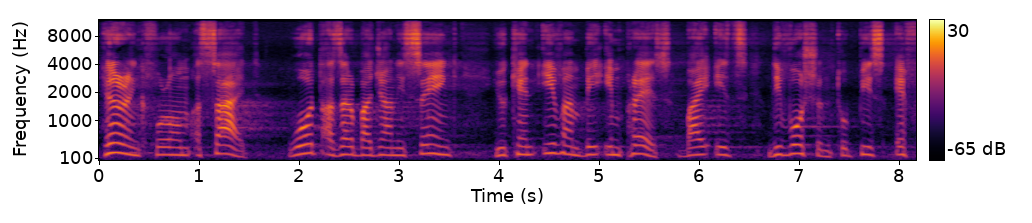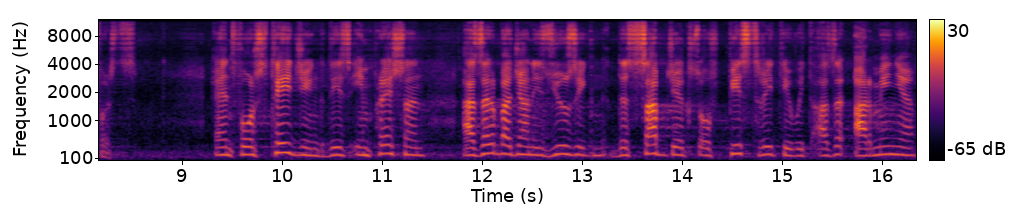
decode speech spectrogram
Hearing from aside what Azerbaijan is saying, you can even be impressed by its devotion to peace efforts. And for staging this impression, Azerbaijan is using the subjects of peace treaty with Armenia,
